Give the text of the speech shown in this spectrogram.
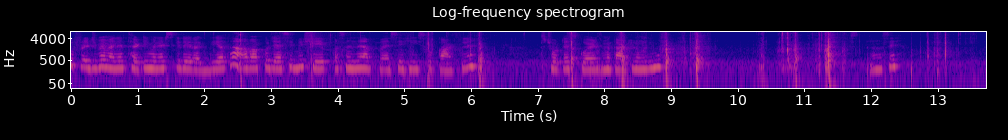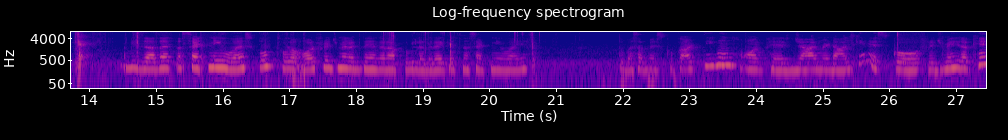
इसको फ्रिज में मैंने 30 मिनट्स के लिए रख दिया था। अब आपको जैसे भी शेप पसंद है, आप वैसे ही इसको काट लें। छोटे स्क्वायर्स में काट लूँगी मैं। इस तरह से। अभी ज़्यादा इतना सेट नहीं हुआ है इसको। थोड़ा और फ्रिज में रख दें, अगर आपको भी लग रहा है कि इतना सेट नहीं हुआ है। तो बस अब मैं इसको काटती हूँ और फिर जार में डाल के इसको फ्रिज में ही रखें।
